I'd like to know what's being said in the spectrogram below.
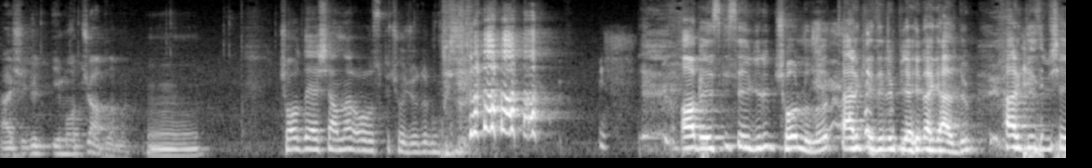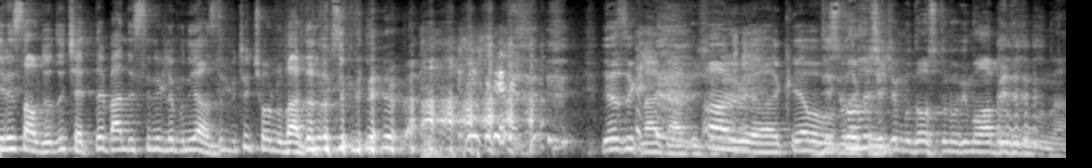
Ayşegül emotçu abla mı? Hmm. Çorlu'da yaşayanlar orospu çocuğudur. Abi eski sevgilim Çorlulu. Terk edilip yayına geldim. Herkes bir şehre sallıyordu chatte. Ben de sinirle bunu yazdım. Bütün Çorlulardan özür dilerim. Yazık lan kardeşim. Harbi ya kıyamam. Discord'a çekin bu dostumu bir muhabbet edin bununla.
